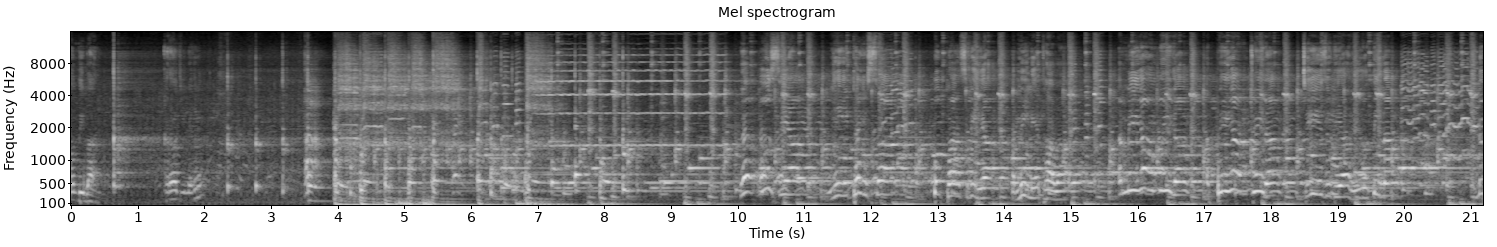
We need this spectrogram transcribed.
လုံးသိပါတယ်ကြောကြည့်နေခင်လက်ဦးစရာညီထိုင်စာပုပ္ပစရိယအမိနဲ့ထားပါအမိကဝီကအဖေကထွေးတာဂျေဇုတရားတွေကိုသိလားလူ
